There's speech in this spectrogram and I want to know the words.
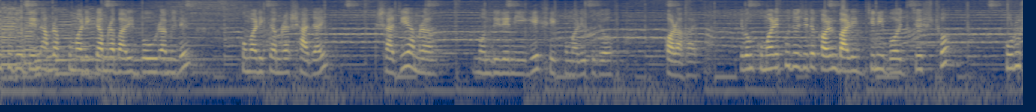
পুজোর দিন আমরা কুমারীকে, আমরা বাড়ির বউরা মিলে কুমারীকে আমরা সাজাই, সাজিয়ে আমরা মন্দিরে নিয়ে গিয়ে সেই কুমারী পুজো করা হয়। এবং কুমারী পুজো যেটা করেন, বাড়ির যিনি বয়োজ্যেষ্ঠ পুরুষ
